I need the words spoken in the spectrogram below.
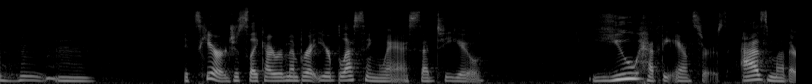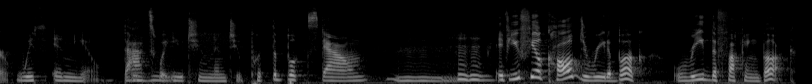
mm-hmm. Mm-hmm. it's here. Just like I remember at your blessing way, I said to you, you have the answers as mother within you. That's what mm-hmm. you tune into. Put the books down. Mm-hmm. if you feel called to read a book, read the fucking book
